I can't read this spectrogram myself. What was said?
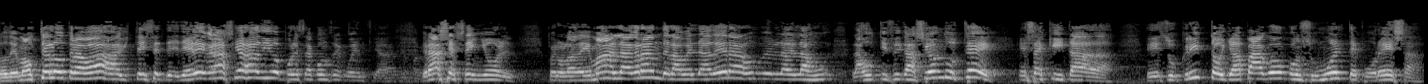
Lo demás usted lo trabaja y usted dice, "De- dele gracias a Dios por esa consecuencia. Gracias Señor. Pero la demás, la grande, la verdadera, la, la ju- la justificación de usted, esa es quitada. Jesucristo ya pagó con su muerte por esa.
